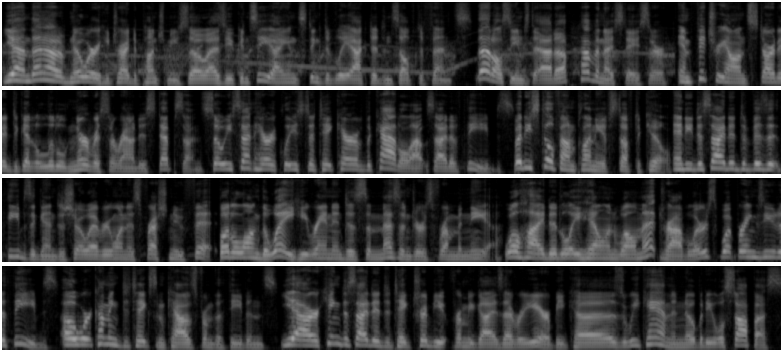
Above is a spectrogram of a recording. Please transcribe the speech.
Yeah, and then out of nowhere he tried to punch me, so as you can see, I instinctively acted in self-defense. That all seems to add up. Have a nice day, sir. Amphitryon started to get a little nervous around his stepson, so he sent Heracles to take care of the cattle outside of Thebes. But he still found plenty of stuff to kill, and he decided to visit Thebes again to show everyone his fresh new fit. But along the way, he ran into some messengers from Menea. Well, hi diddly hail and well met, travelers. What brings you to Thebes? Oh, we're coming to take some cows from the Thebans. Yeah, our king decided to take tribute from you guys every year because we can can and nobody will stop us.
